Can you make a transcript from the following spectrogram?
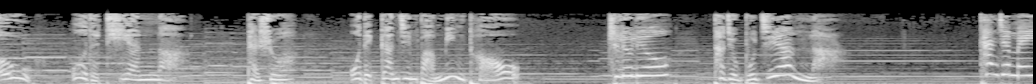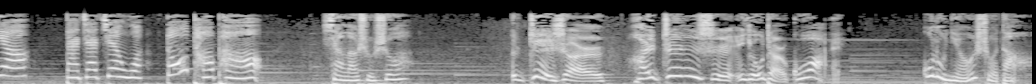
哦，我的天哪！他说：“我得赶紧把命逃。”哧溜溜，他就不见了。看见没有？大家见我都逃跑。小老鼠说：“这事儿还真是有点怪。”咕噜牛说道。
